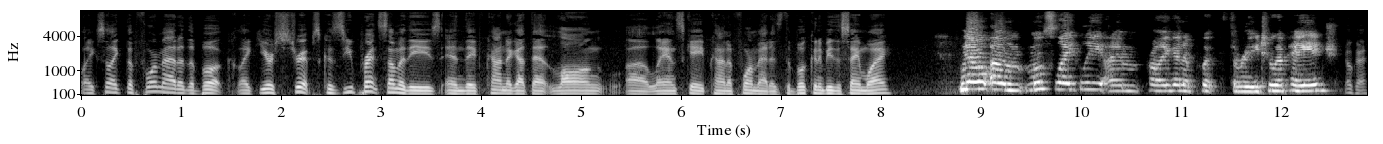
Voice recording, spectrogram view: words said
Like so, like the format of the book, like your strips, because you print some of these, and they've kind of got that long uh, landscape kind of format. Is the book going to be the same way? no um most likely i'm probably going to put three to a page Okay,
